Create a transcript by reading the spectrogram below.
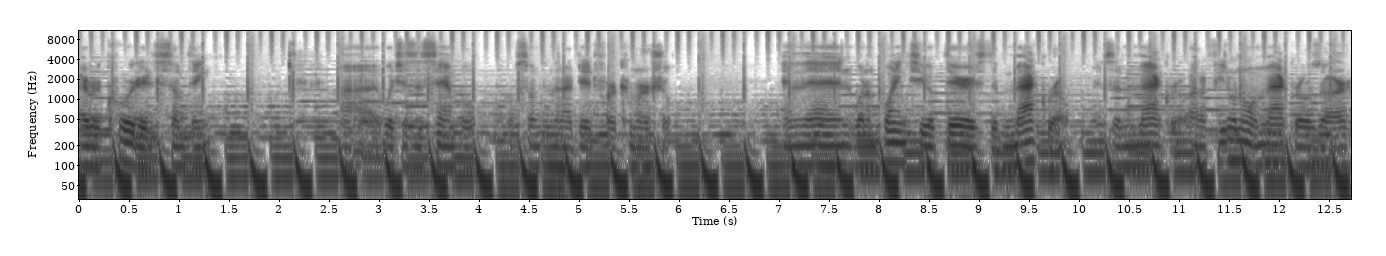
I recorded something, uh, which is a sample of something that I did for a commercial. And then what I'm pointing to up there is the macro. It's a macro. if you don't know what macros are,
